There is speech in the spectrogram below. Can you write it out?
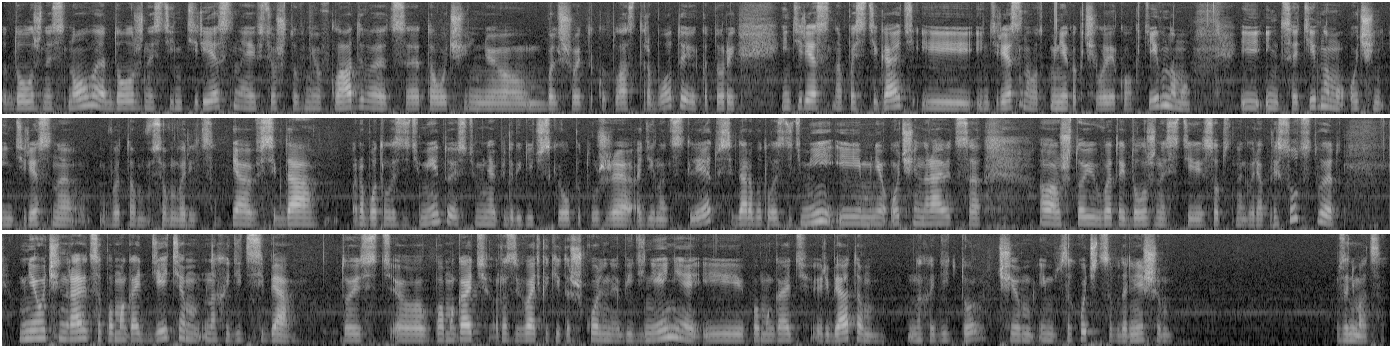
Должность новая, должность интересная, и все, что в нее вкладывается, это очень э, большой такой пласт работы, который интересно постигать, и интересно вот мне как человеку активному и инициативному очень интересно в этом всем вариться. Я всегда работала с детьми, то есть у меня педагогический опыт уже 11 лет, всегда работала с детьми, и мне очень нравится, э, что и в этой должности, собственно говоря, присутствует. Мне очень нравится помогать детям находить себя, то есть э, помогать развивать какие-то школьные объединения и помогать ребятам находить то, чем им захочется в дальнейшем заниматься.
